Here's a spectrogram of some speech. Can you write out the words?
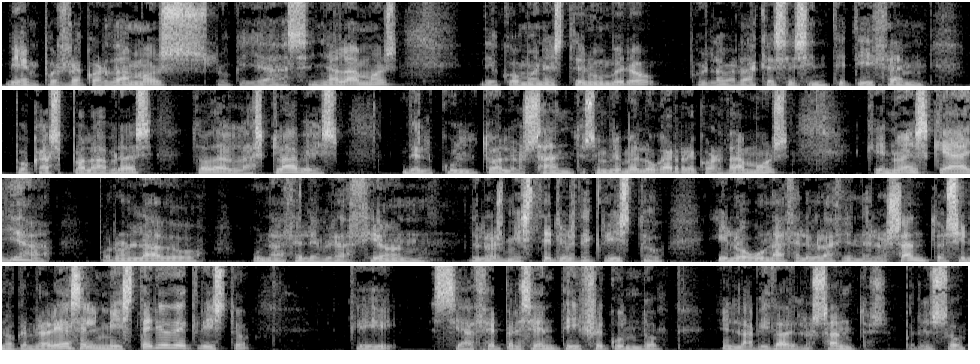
Bien, pues recordamos lo que ya señalamos de cómo en este número, pues la verdad que se sintetiza en pocas palabras todas las claves del culto a los santos. En primer lugar, recordamos que no es que haya por un lado, una celebración de los misterios de Cristo y luego una celebración de los santos, sino que en realidad es el misterio de Cristo que se hace presente y fecundo en la vida de los santos. Por eso,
